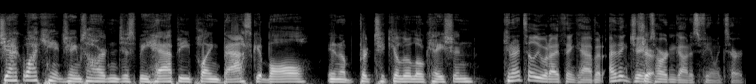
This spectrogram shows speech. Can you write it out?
Jack, why can't James Harden just be happy playing basketball in a particular location? Can I tell you what I think happened? I think James Sure. Harden got his feelings hurt.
